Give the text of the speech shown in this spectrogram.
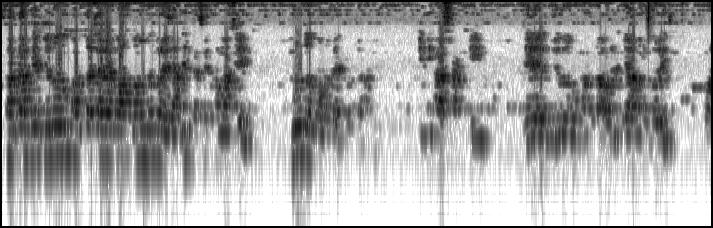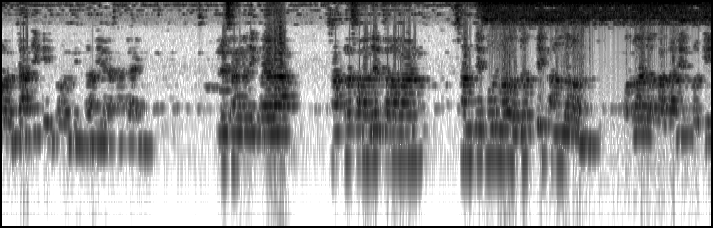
সরকারকে জুলুম, অত্যাচারের পথ বন্ধ করে জাতির কাছে ক্ষমা চেয়ে শান্তিপূর্ণ যৌক্তিক আন্দোলন প্রতি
